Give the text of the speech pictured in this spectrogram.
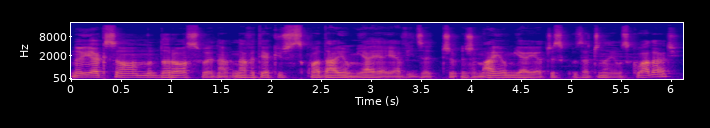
No i jak są dorosłe, na, nawet jak już składają jaja, ja widzę, czy, że mają jaja, czy sk- zaczynają składać,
